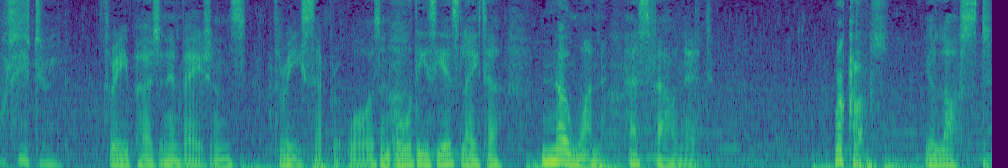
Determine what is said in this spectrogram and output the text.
What are you doing? Three Persian invasions, three separate wars, and all these years later, no one has found it. We're close. You're lost.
